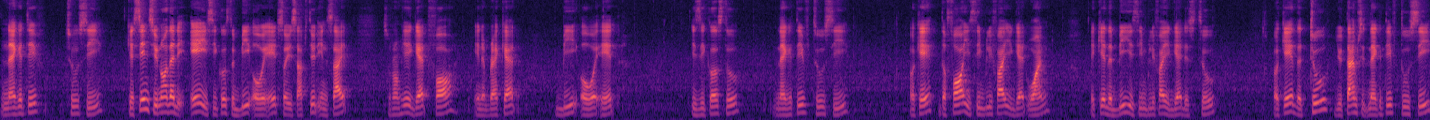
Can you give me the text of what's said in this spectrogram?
negative 2c okay since you know that the a is equals to b over 8 so you substitute inside. So from here you get 4 in a bracket. B over 8 is equals to negative 2c okay the 4 you simplify you get 1 okay the b you simplify you get is 2 okay the 2 you times with negative 2c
